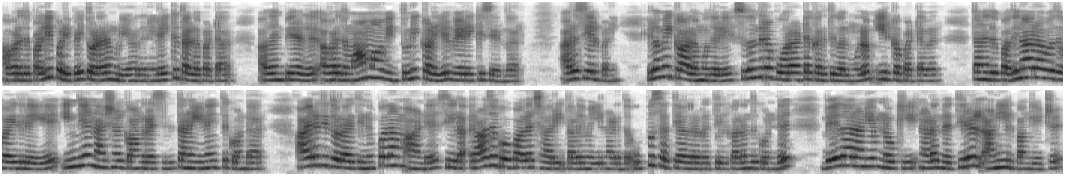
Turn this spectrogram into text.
அவரது பள்ளி படிப்பை தொடர முடியாத நிலைக்கு தள்ளப்பட்டார். அதன் பிறகு அவரது மாமாவின் துணிக்கடையில் வேலைக்கு சேர்ந்தார். அரசியல் பணி. இளமை காலம் முதலே சுதந்திர போராட்ட கருத்துகள் மூலம் ஈர்க்கப்பட்டவர். தனது பதினாறாவது வயதிலேயே இந்திய நேஷனல் காங்கிரஸில் தன்னை இணைத்து கொண்டார். ஆயிரத்தி தொள்ளாயிரத்தி முப்பதாம் ஆண்டு சி. ராஜகோபாலாச்சாரி தலைமையில் நடந்த உப்பு சத்தியாகிரகத்தில் கலந்து கொண்டு வேதாரண்யம் நோக்கி நடந்த திரள் அணியில் பங்கேற்று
